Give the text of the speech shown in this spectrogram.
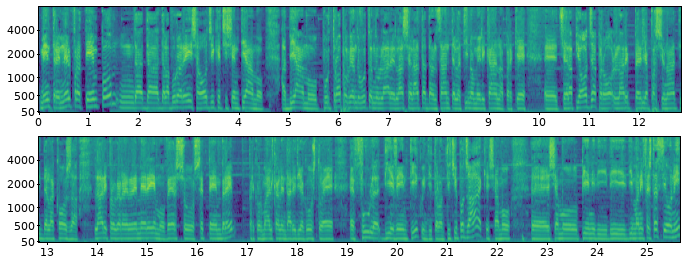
Mentre nel frattempo, mm, da, da, dalla Burra Race a oggi che ci sentiamo, abbiamo purtroppo abbiamo dovuto annullare la serata danzante latinoamericana perché eh, c'era pioggia, però la, per gli appassionati della cosa cosa la riprogrammeremo verso settembre perché ormai il calendario di agosto è, è, full di eventi, quindi te lo anticipo già che siamo, eh, siamo pieni di, di, di, manifestazioni.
